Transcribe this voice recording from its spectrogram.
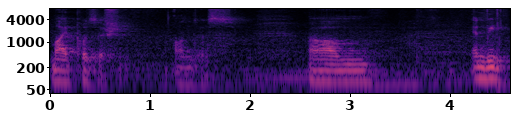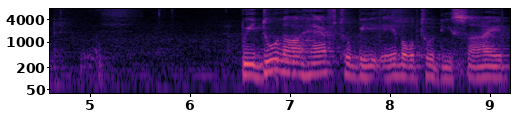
my position on this. Um, and we, we do not have to be able to decide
